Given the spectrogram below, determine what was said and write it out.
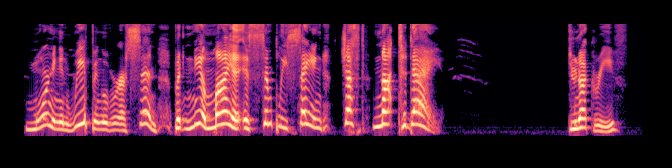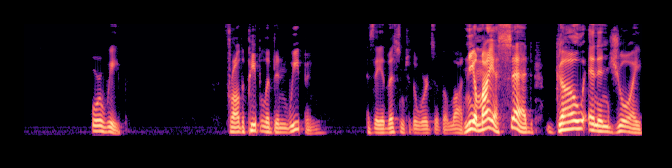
mourning and weeping over our sin. But Nehemiah is simply saying, just not today. Do not grieve or weep. For all the people had been weeping as they had listened to the words of the law. Nehemiah said, Go and enjoy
